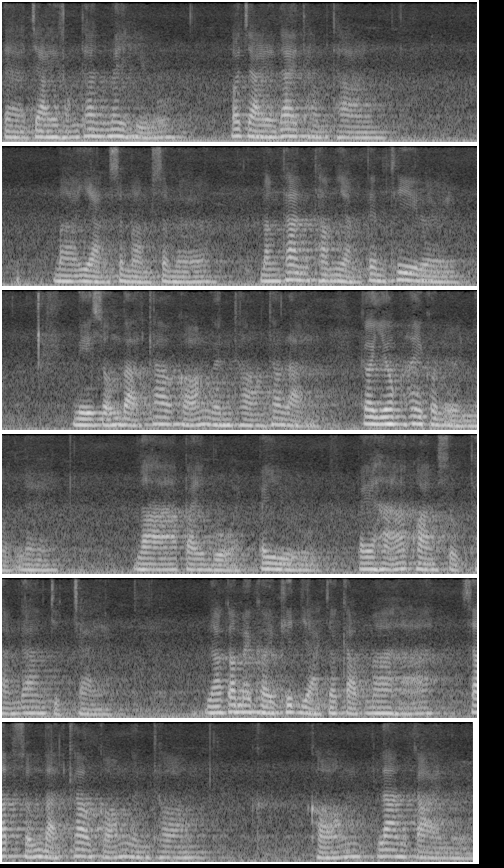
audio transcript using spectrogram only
แต่ใจของท่านไม่หิว เพเพราะใจได้ทำทานมาอย่างสม่ำเสมอ บางท่านทำอย่างเต็มที่เลย มีสมบัติข้าวของเงินทองเท่าไหร่ ก็ยกให้คนอื่นหมดเลย ลาไปบวชไปอยู่ ไปหาความสุขทางด้านจิตใจ แล้วก็ไม่เคยคิดอยากจะกลับมาหาทรัพย์สมบัติเข้าของเงินทองของร่างกายเลย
